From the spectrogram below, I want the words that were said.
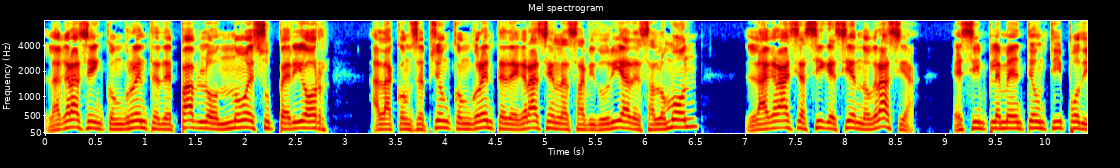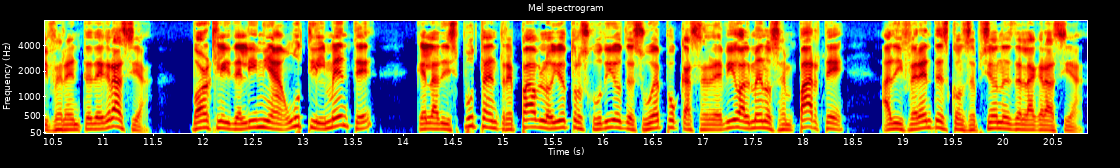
La gracia incongruente de Pablo no es superior a la concepción congruente de gracia en la sabiduría de Salomón. La gracia sigue siendo gracia, es simplemente un tipo diferente de gracia. Barclay delinea útilmente que la disputa entre Pablo y otros judíos de su época se debió al menos en parte a diferentes concepciones de la gracia.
